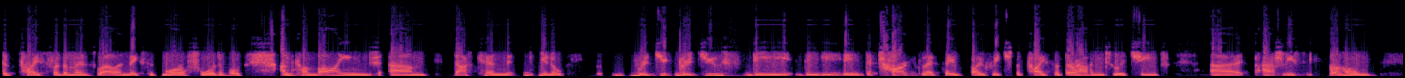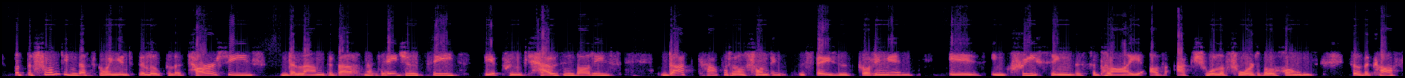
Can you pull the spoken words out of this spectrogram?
the, price for them as well and makes it more affordable. And combined, um, that can, you know, redu- reduce the, the, the target, let's say, by which the price that they're having to achieve uh, actually for a home. But the funding that's going into the local authorities, the Land Development Agency, the approved housing bodies, that capital funding the state is putting in is increasing the supply of actual affordable homes. So the costs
